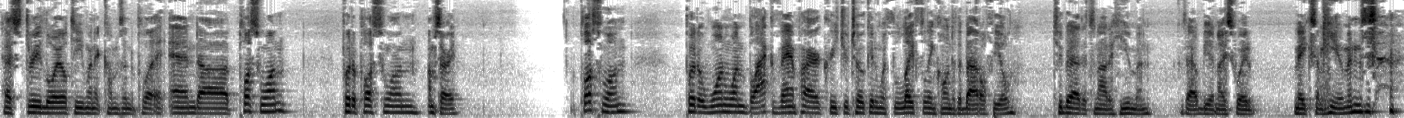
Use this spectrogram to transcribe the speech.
has three loyalty when it comes into play, and uh, plus one. Put a plus one. I'm sorry. Plus one. Put a one-one black vampire creature token with lifelink onto the battlefield. Too bad it's not a human, because that would be a nice way to make some humans.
